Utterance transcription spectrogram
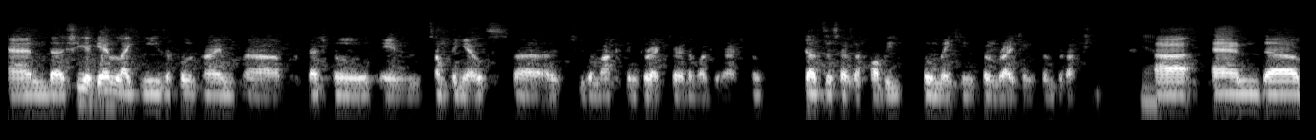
And uh, she, again, like me, is a full time uh, professional in something else. Uh, she's a marketing director in a multinational, does this as a hobby filmmaking, film writing, film production. Yeah. Uh, and uh,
